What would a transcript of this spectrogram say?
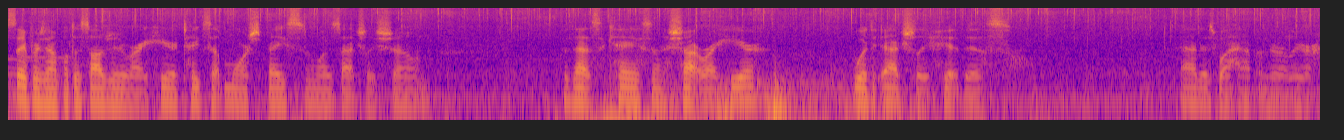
say for example, this object right here takes up more space than was actually shown. If that's the case, then a shot right here would actually hit this. That is what happened earlier.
